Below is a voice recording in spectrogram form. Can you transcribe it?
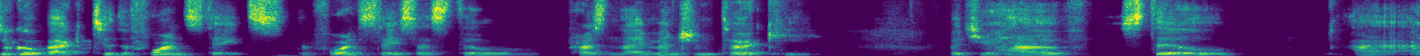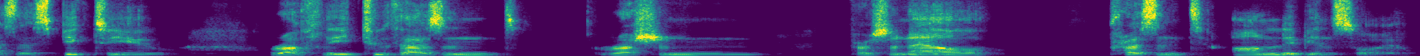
To go back to the foreign states, the foreign states are still present. I mentioned Turkey, but you have still, uh, as I speak to you, roughly 2,000 Russian personnel present on Libyan soil.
